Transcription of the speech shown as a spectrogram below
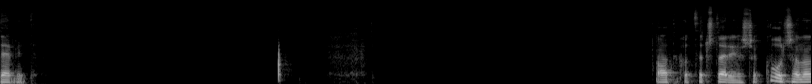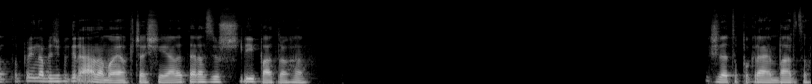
God damn it. A, tylko C4 jeszcze. Kurczę, no to powinna być wygrana moja wcześniej, ale teraz już lipa trochę. Źle to pograłem bardzo.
